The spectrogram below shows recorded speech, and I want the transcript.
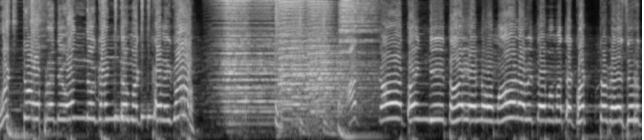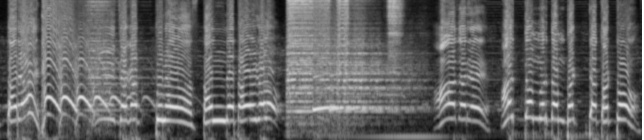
ಹುಟ್ಟುವ ಪ್ರತಿಯೊಂದು ಗಂಡು ಮಕ್ಕಳಿಗೂ ಅಕ್ಕ, ತಂಗಿ, ತಾಯಿ ಎನ್ನುವ ಮಾನವೀಯತೆ ಮಮತೆ ಕೊಟ್ಟು ಬೆಳೆಸಿರುತ್ತಾರೆ. ಈ ಜಗತ್ತಿನ ತಂದೆ ತಾಯಿಗಳು. ಆದರೆ ಅರ್ಧಂಬರ್ಧಂ ಬಟ್ಟೆ ತೊಟ್ಟು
